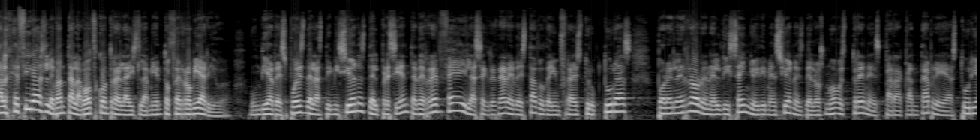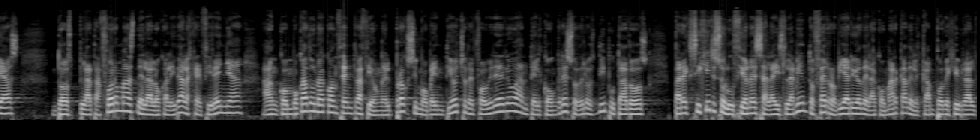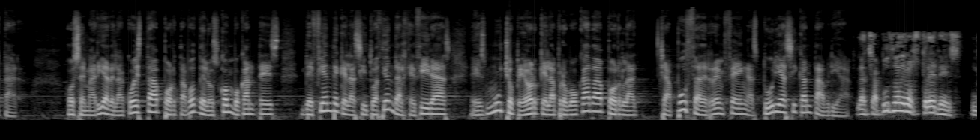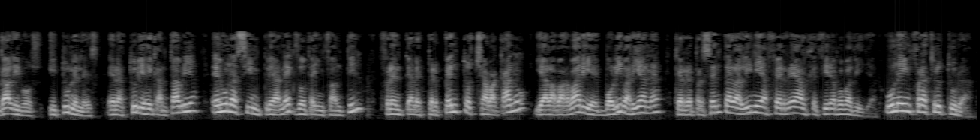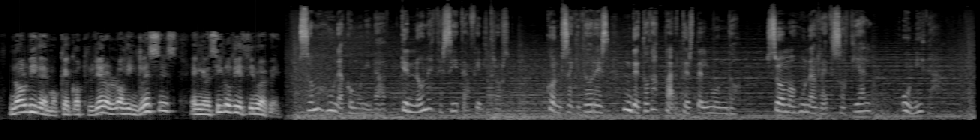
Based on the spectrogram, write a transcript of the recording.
Algeciras levanta la voz contra el aislamiento ferroviario, un día después de las dimisiones del presidente de Renfe y la secretaria de Estado de Infraestructuras por el error en el diseño y dimensiones de los nuevos trenes para Cantabria y Asturias. Dos plataformas de la localidad algecireña han convocado una concentración el próximo 28 de febrero ante el Congreso de los Diputados para exigir soluciones al aislamiento ferroviario de la comarca del Campo de Gibraltar. José María de la Cuesta, portavoz de los convocantes, defiende que la situación de Algeciras es mucho peor que la provocada por la chapuza de Renfe en Asturias y Cantabria. La chapuza de los trenes, gálibos y túneles en Asturias y Cantabria es una simple anécdota infantil frente al esperpento chabacano y a la barbarie bolivariana que representa la línea férrea Algeciras-Bobadilla. Una infraestructura no olvidemos que construyeron los ingleses en el siglo XIX. Somos una comunidad que no necesita filtros, con seguidores de todas partes del mundo. Somos una red social unida,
